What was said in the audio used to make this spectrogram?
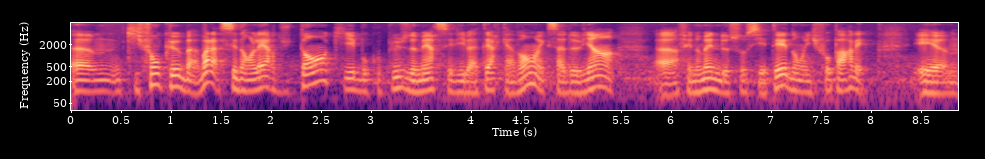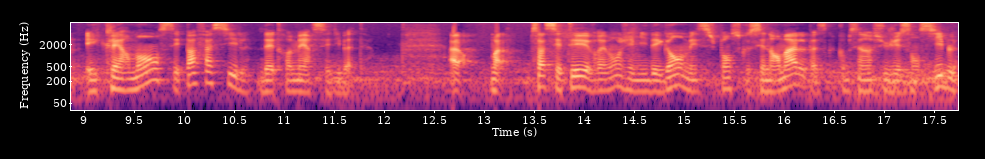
euh, qui font que ben voilà, c'est dans l'air du temps qu'il y ait beaucoup plus de mères célibataires qu'avant et que ça devient euh, un phénomène de société dont il faut parler. Et, euh, et clairement, c'est pas facile d'être mère célibataire. Alors voilà, ça c'était vraiment, j'ai mis des gants, mais je pense que c'est normal parce que comme c'est un sujet sensible,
